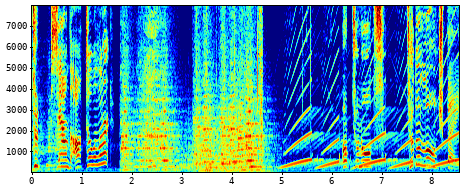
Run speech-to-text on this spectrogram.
to Sound the octo alert? Octonauts to the launch bay.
